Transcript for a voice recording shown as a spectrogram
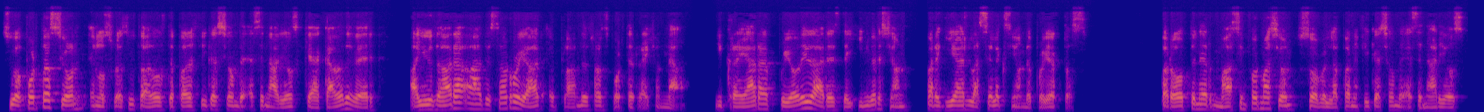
Su aportación en los resultados de planificación de escenarios que acaba de ver ayudará a desarrollar el plan de transporte regional y crear prioridades de inversión para guiar la selección de proyectos. Para obtener más información sobre la planificación de escenarios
